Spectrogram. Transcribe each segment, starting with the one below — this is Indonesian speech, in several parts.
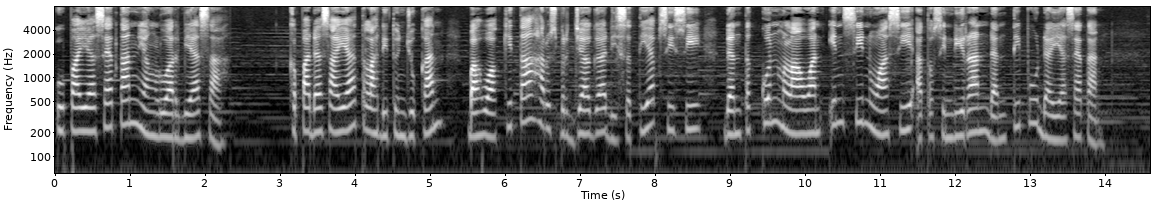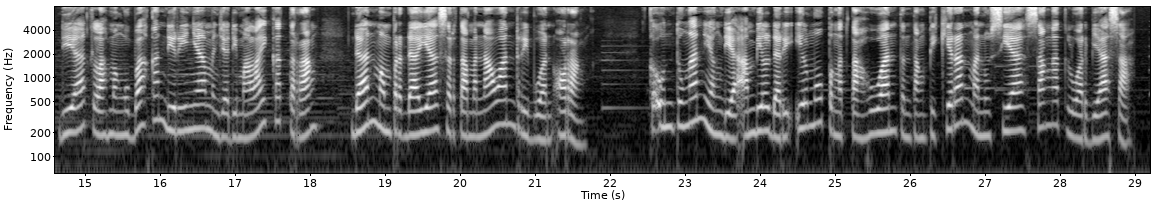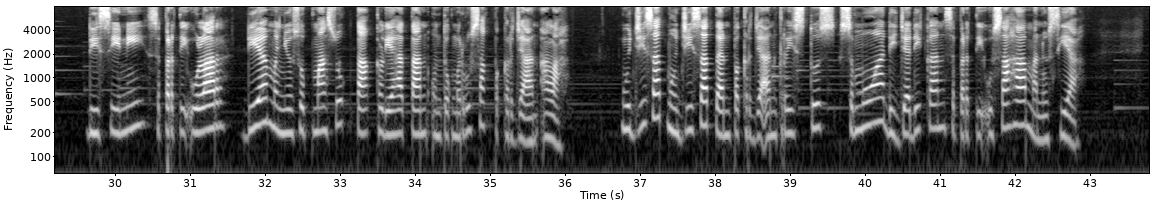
Upaya setan yang luar biasa. Kepada saya telah ditunjukkan bahwa kita harus berjaga di setiap sisi dan tekun melawan insinuasi atau sindiran dan tipu daya setan. Dia telah mengubahkan dirinya menjadi malaikat terang dan memperdaya serta menawan ribuan orang. Keuntungan yang dia ambil dari ilmu pengetahuan tentang pikiran manusia sangat luar biasa. Di sini, seperti ular, dia menyusup masuk tak kelihatan untuk merusak pekerjaan Allah. Mujizat-mujizat dan pekerjaan Kristus semua dijadikan seperti usaha manusia.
